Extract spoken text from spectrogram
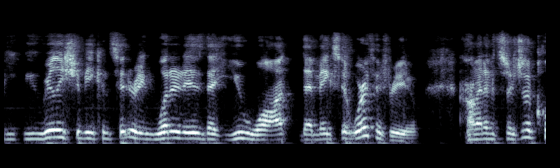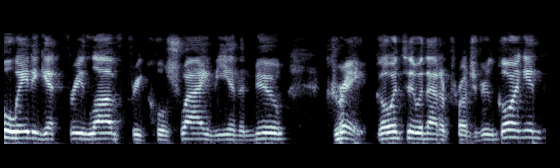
you really should be considering what it is that you want that makes it worth it for you. Um, and if it's just a cool way to get free love, free cool swag, be in the new, great. Go into it with that approach. If you're going in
